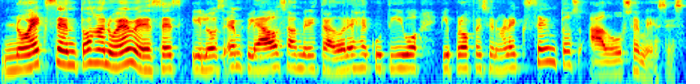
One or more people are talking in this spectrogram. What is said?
no exentos a nueve meses y los empleados administradores ejecutivos y profesional exentos a 12 meses.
